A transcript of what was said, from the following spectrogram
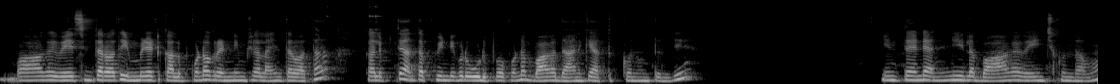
బాగా వేసిన తర్వాత ఇమ్మీడియట్ కలుపుకుండా ఒక రెండు నిమిషాలు అయిన తర్వాత కలిపితే అంత పిండి కూడా ఊడిపోకుండా బాగా దానికి అతుక్కొని ఉంటుంది. ఇంతే అండి అన్నీ ఇలా బాగా వేయించుకుందాము.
